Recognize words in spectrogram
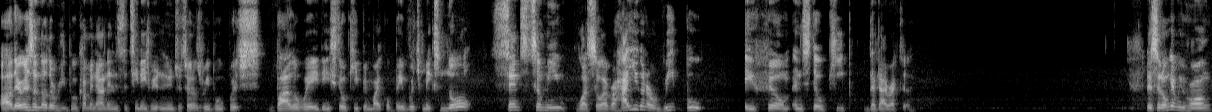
Uh, there is another reboot coming out, and it's the Teenage Mutant Ninja Turtles reboot, which, by the way, they still keep in Michael Bay, which makes no sense to me whatsoever. How you gonna reboot a film and still keep the director? Listen, don't get me wrong.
